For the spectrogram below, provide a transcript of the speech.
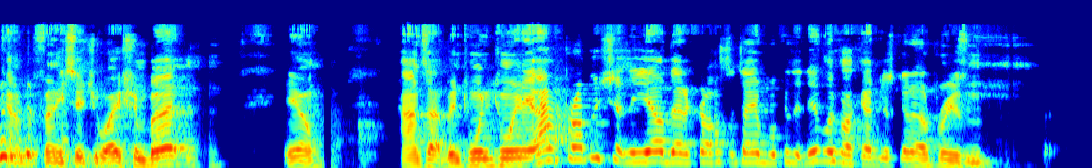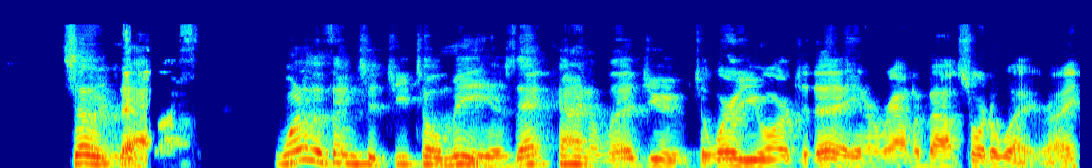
Kind of a funny situation, but you know, hindsight been twenty twenty. I probably shouldn't have yelled that across the table because it did look like I just got out of prison. So that, one of the things that you told me is that kind of led you to where you are today in a roundabout sort of way, right?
